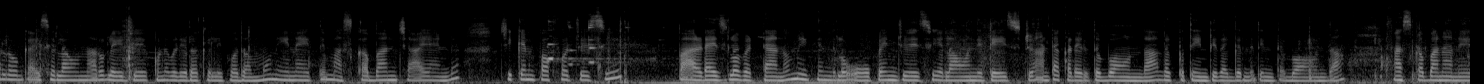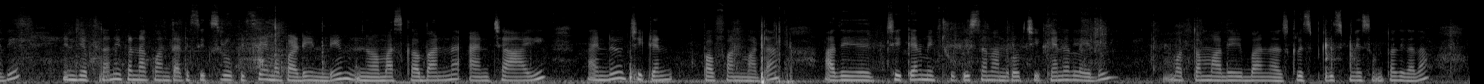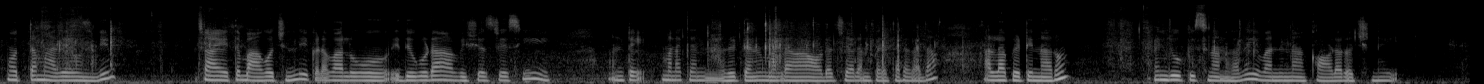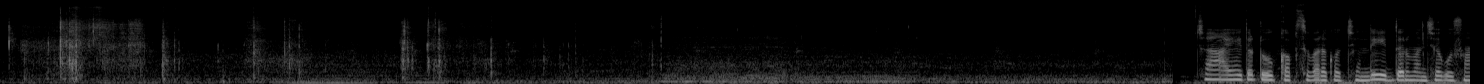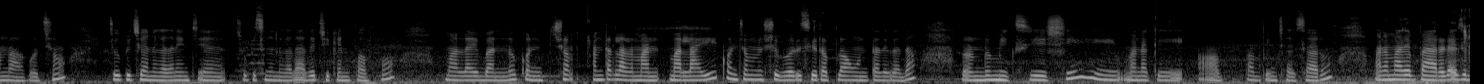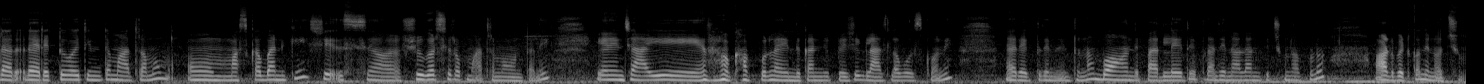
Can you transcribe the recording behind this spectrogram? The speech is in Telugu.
హలో గైస్ ఎలా ఉన్నారు? లేట్ చేయకుండా వీడియోలోకి వెళ్ళిపోదాము. నేనైతే maska bun chai and chicken puff వచ్చేసి పారడైజ్లో పెట్టాను. మీకు ఇందులో ఓపెన్ చేసి ఎలా ఉంది టేస్ట్? అంటే అక్కడ వెళ్తే బాగుందా? లేకపోతే ఇంటి దగ్గరనే తింటే బాగుందా? మస్కాబాన్ అనేది నేను చెప్తాను. ఇక్కడ నాకు వన్ థర్టీ సిక్స్ రూపీస్ ఏమో పడింది. Maska bun and chai and chicken puff అనమాట అది చికెన్ మీకు చూపిస్తాను. అందులో చికెన్ లేదు. మొత్తం అది క్రిస్పీ క్రిస్పీనెస్ ఉంటుంది కదా మొత్తం అదే ఉంది చాయ్ అయితే బాగా వచ్చింది ఇక్కడ వాళ్ళు ఇది కూడా విషెస్ చేసి అంటే మనకి రిటర్న్ మళ్ళీ ఆర్డర్ చేయాలని పెడతారు కదా అలా పెట్టినారు. నేను చూపిస్తున్నాను కదా ఇవన్నీ నాకు ఆర్డర్ వచ్చినాయి. చాయ్ అయితే టూ కప్స్ వరకు వచ్చింది. ఇద్దరు మంచిగా కూర్చొని తాగొచ్చు. చూపించాను కదా నేను చూపిస్తున్నాను కదా అదే చికెన్ పఫ్. మలాయి బన్ను కొంచెం అంటే మలాయి కొంచెం షుగర్ సిరప్లా ఉంటుంది కదా రెండు మిక్స్ చేసి మనకి పంపించేశారు. మనం అదే ప్యారడైజ్ డైరెక్ట్ పోయి తింటే మాత్రము మస్కబాన్కి షుగర్ సిరప్ మాత్రమే ఉంటుంది. ఇక నేను చాయ్ కప్పులో ఎందుకని చెప్పేసి గ్లాస్లో పోసుకొని డైరెక్ట్ తింటున్నా. బాగుంది పర్లేదు. ఎప్పుడైనా తినాలనిపించుకున్నప్పుడు ఆర్డర్ పెట్టుకొని తినొచ్చు.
